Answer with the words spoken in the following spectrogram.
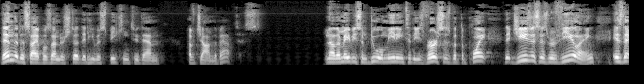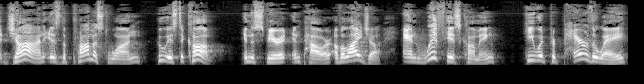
Then the disciples understood that he was speaking to them of John the Baptist. Now there may be some dual meaning to these verses, but the point that Jesus is revealing is that John is the promised one who is to come in the spirit and power of Elijah. And with his coming, he would prepare the way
